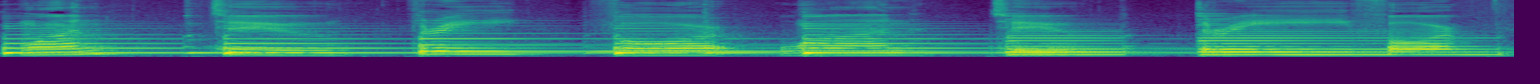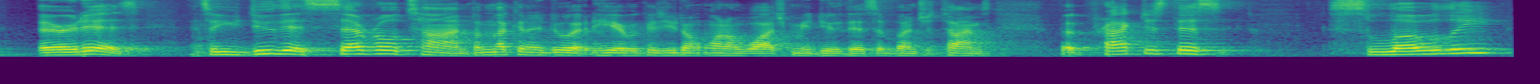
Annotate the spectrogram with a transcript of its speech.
One, two, three, four. One, two, three, four. There it is. And so you do this several times. I'm not going to do it here because you don't want to watch me do this a bunch of times. But practice this slowly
